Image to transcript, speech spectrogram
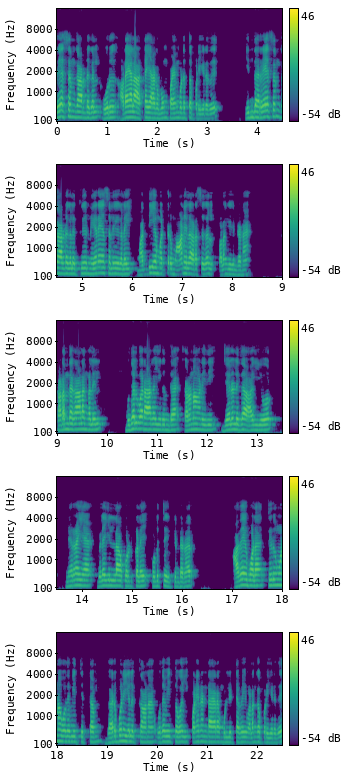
ரேஷன் கார்டுகள் ஒரு அடையாள அட்டையாகவும் பயன்படுத்தப்படுகிறது. இந்த ரேஷன் கார்டுகளுக்கு நிறைய சலுகைகளை மத்திய மற்றும் மாநில அரசுகள் வழங்குகின்றன. கடந்த காலங்களில் முதல்வராக இருந்த கருணாநிதி ஜெயலலிதா ஆகியோர் நிறைய விலையில்லா பொருட்களை கொடுத்திருக்கின்றனர். அதேபோல திருமண உதவி திட்டம் கர்ப்பிணிகளுக்கான உதவித்தொகை பனிரெண்டாயிரம் உள்ளிட்டவை வழங்கப்படுகிறது.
